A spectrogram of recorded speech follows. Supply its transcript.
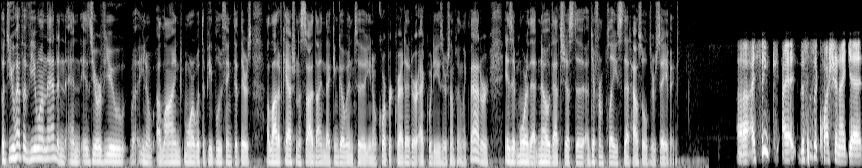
But do you have a view on that? And and is your view, uh, you know, aligned more with the people who think that there's a lot of cash on the sideline that can go into you know corporate credit or equities or something like that, or is it more that no, that's just a, a different place that households are saving? Uh, I think I, this is a question I get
